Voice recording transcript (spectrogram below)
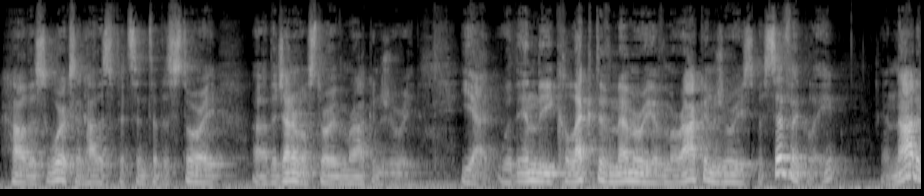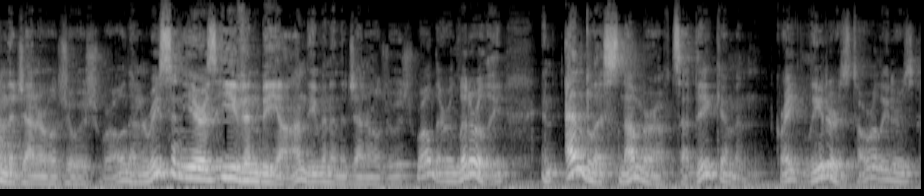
how this works and how this fits into the story, uh, the general story of Moroccan Jewry. Yet within the collective memory of Moroccan Jewry specifically, and not in the general Jewish world. And in recent years, even beyond, even in the general Jewish world, there are literally an endless number of tzaddikim and great leaders, Torah leaders,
